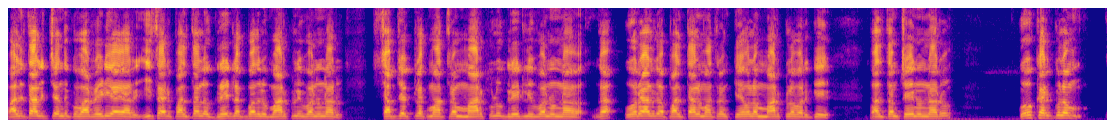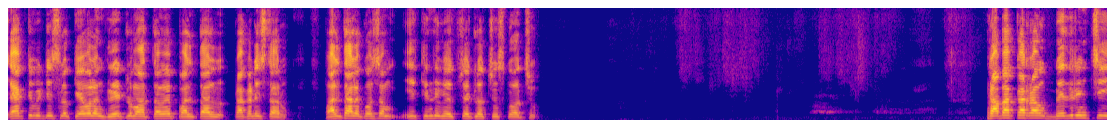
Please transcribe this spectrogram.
ఫలితాలు ఇచ్చేందుకు వారు రెడీ అయ్యారు. ఈసారి ఫలితాల్లో గ్రేడ్లకు బదులు మార్కులు ఇవ్వనున్నారు. సబ్జెక్టులకు మాత్రం మార్కులు గ్రేడ్లు ఇవ్వనున్నగా ఓవరాల్గా ఫలితాలు మాత్రం కేవలం మార్కుల వరకే ఫలితం చేయనున్నారు. కో కరికులం యాక్టివిటీస్లో కేవలం గ్రేడ్లు మాత్రమే ఫలితాలు ప్రకటిస్తారు. ఫలితాల కోసం ఈ కింది వెబ్సైట్లో చూసుకోవచ్చు. ప్రభాకర్ రావు బెదిరించి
